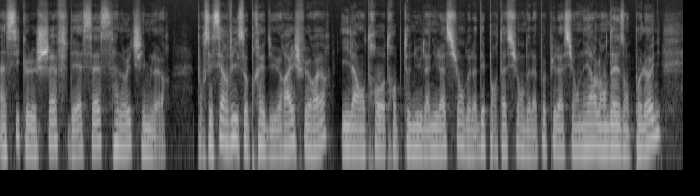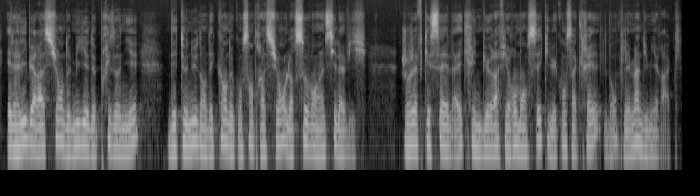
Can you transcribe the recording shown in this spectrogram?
ainsi que le chef des SS Heinrich Himmler. Pour ses services auprès du Reichsführer, il a entre autres obtenu l'annulation de la déportation de la population néerlandaise en Pologne et la libération de milliers de prisonniers détenus dans des camps de concentration, leur sauvant ainsi la vie. Joseph Kessel a écrit une biographie romancée qui lui est consacrée, donc Les mains du miracle.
